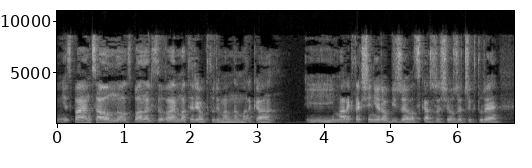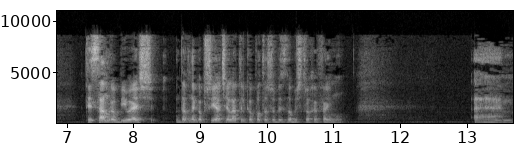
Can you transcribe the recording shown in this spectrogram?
Nie spałem całą noc, bo analizowałem materiał, który mam na Marka. I Marek tak się nie robi, że oskarża się o rzeczy, które ty sam robiłeś, dawnego przyjaciela, tylko po to, żeby zdobyć trochę fejmu. Em,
